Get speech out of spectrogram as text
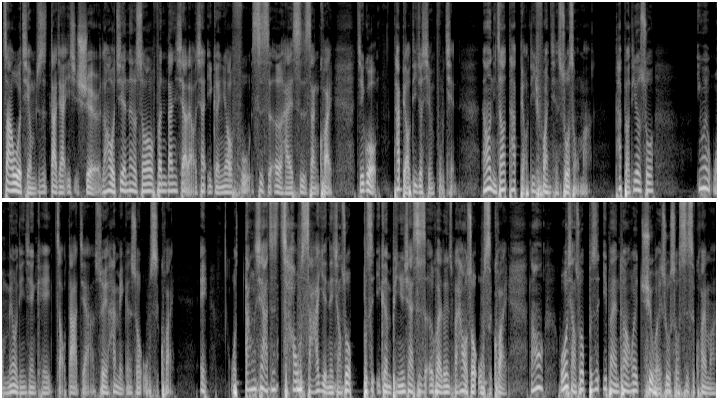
炸物的钱我们就是大家一起 share。然后我记得那个时候分担下来，好像一个人要付四十二还是四十三块。结果他表弟就先付钱，然后你知道他表弟付完钱说什么吗？他表弟就说：“因为我没有零钱可以找大家，所以他每个人收五十块。”哎，我当下真是超傻眼呢，想说不是一个人平均下来四十二块的东西，怎么还我收五十块？然后。我想说，不是一般人突然会去尾数收四十块吗？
